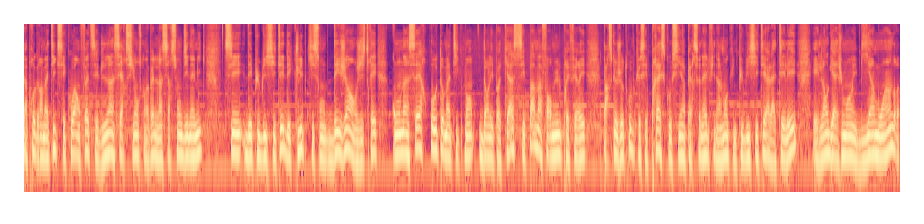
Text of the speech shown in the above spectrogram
La programmatique, c'est quoi en fait? C'est de l'insertion, ce qu'on appelle l'insertion dynamique. C'est des publicités, des clips qui sont déjà enregistrés, qu'on insère automatiquement dans les podcasts. C'est pas ma formule préférée parce que je trouve que c'est presque aussi impersonnel finalement qu'une publicité à la télé et l'engagement est bien moindre,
